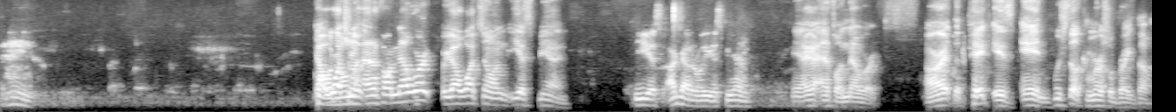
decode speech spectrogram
Damn. y'all Oh, watching don't on NFL Network or y'all watching on ESPN? Yes, I got it on ESPN. Yeah, I got NFL Network. All right, the pick is in. We still have commercial break though.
